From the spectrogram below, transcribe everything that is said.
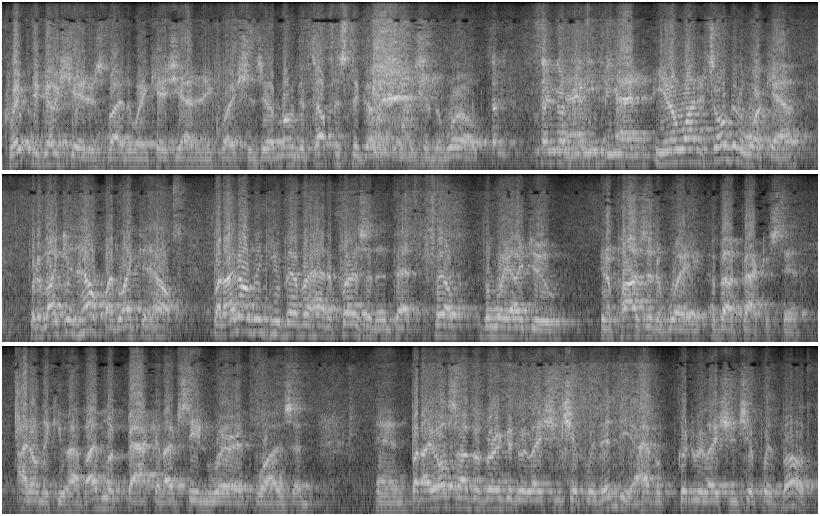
Great negotiators, by the way, in case you had any questions. They're among the toughest negotiators in the world. So so you're really And, and you know what? It's all going to work out. But if I can help, I'd like to help. But I don't think you've ever had a president that felt the way I do in a positive way about Pakistan. I don't think you have. I've looked back and I've seen where it was and, and, but I also have a very good relationship with India. I have a good relationship with both.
